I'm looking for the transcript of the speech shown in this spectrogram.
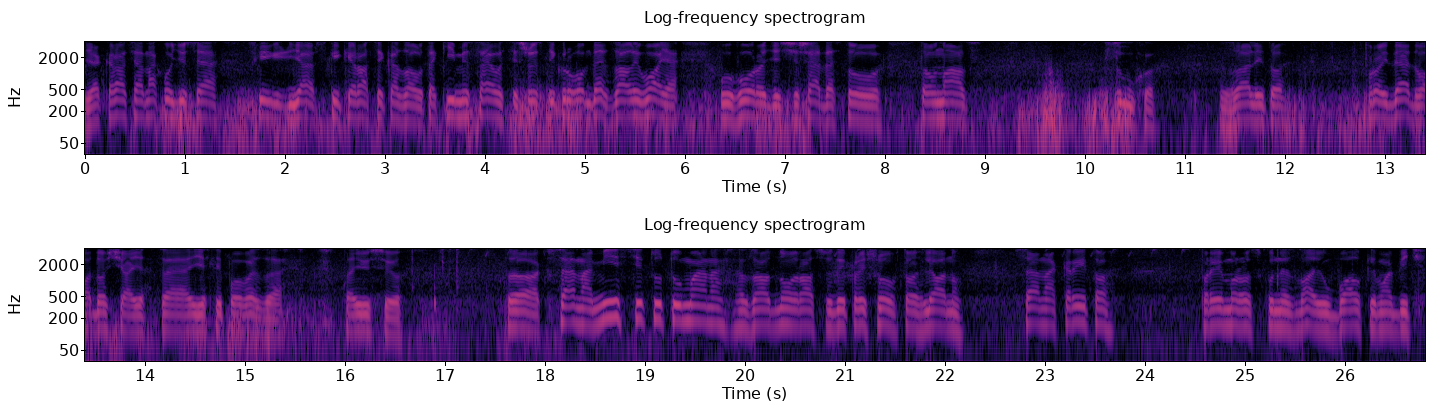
Якраз я знаходжуся, скільки, я ж скільки разів і казав, такій місцевості, що якщо кругом десь заливає у городі чи ще десь, то, то в нас сухо. Заліто пройде два доща, це якщо повезе. Та й все. Так, все на місці тут у мене. Заодно раз сюди прийшов, то гляну. Все накрито. Приморозку не знаю, балки, мабуть,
